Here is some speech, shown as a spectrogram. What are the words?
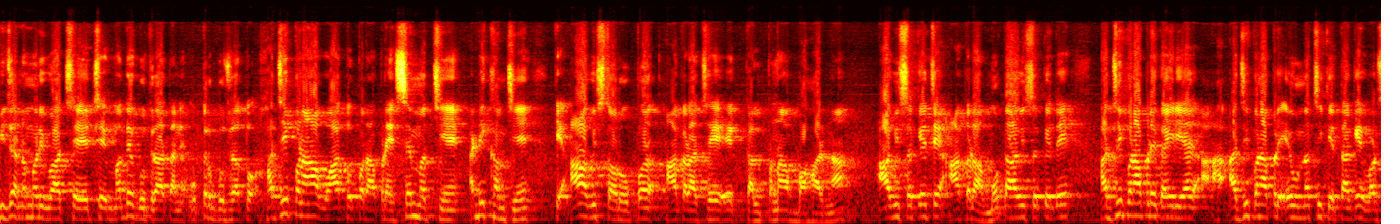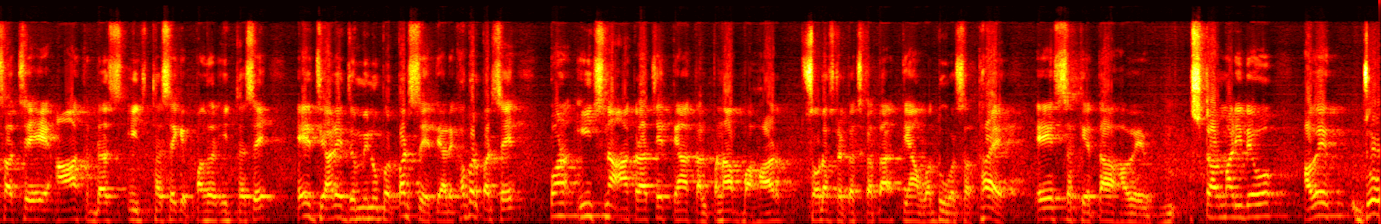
બીજા નંબરની વાત છે, એ છે મધ્ય ગુજરાત અને ઉત્તર ગુજરાત. તો હજી પણ આ વાત ઉપર આપણે સહેમત છીએ, અડીખમ છીએ કે આ વિસ્તારો પર આંકડા છે એ કલ્પના બહારના આવી શકે છે, આંકડા મોટા આવી શકે છે. હજી પણ આપણે કહી રહ્યા, હજી પણ આપણે એવું નથી કહેતા કે વરસાદ છે એ આઠ દસ ઇંચ થશે કે પંદર ઇંચ થશે. એ જ્યારે જમીન ઉપર પડશે ત્યારે ખબર પડશે. પણ ઇંચના આંકડા છે, ત્યાં કલ્પના બહાર સૌરાષ્ટ્ર કચ્છ કરતા, ત્યાં વધુ વરસાદ થાય એ શક્યતા હવે સ્ટાર મારી દેવો. હવે જો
